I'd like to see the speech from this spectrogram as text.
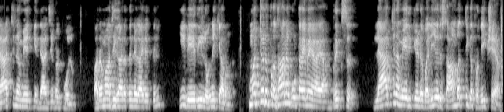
ലാറ്റിൻ അമേരിക്കൻ രാജ്യങ്ങൾ പോലും പരമാധികാരത്തിന്റെ കാര്യത്തിൽ ഈ വേദിയിൽ ഒന്നിക്കാറുണ്ട്. മറ്റൊരു പ്രധാന കൂട്ടായ്മയായ ബ്രിക്സ് ലാറ്റിൻ അമേരിക്കയുടെ വലിയൊരു സാമ്പത്തിക പ്രതീക്ഷയാണ്.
